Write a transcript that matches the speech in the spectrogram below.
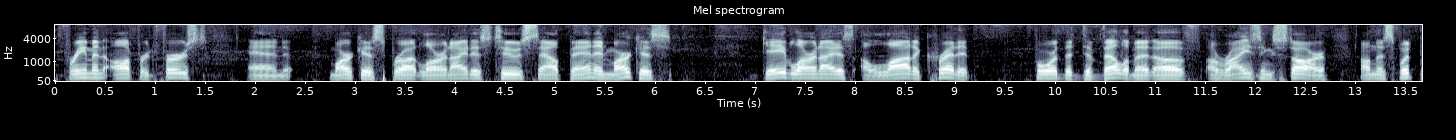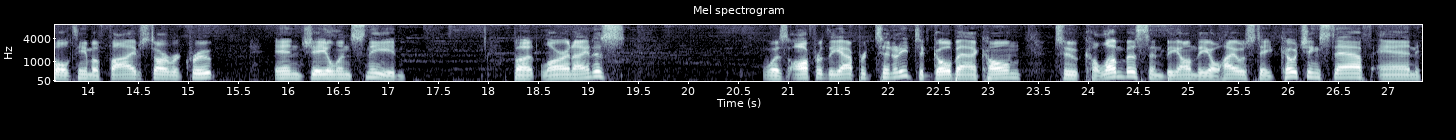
Freeman offered first, and Marcus brought Laurinaitis to South Bend, and Marcus gave Laurinaitis a lot of credit for the development of a rising star on this football team, a five star recruit in Jaylen Sneed. But Laurinaitis was offered the opportunity to go back home to Columbus and be on the Ohio State coaching staff, and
